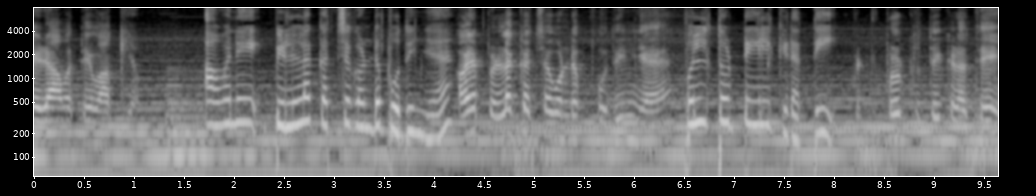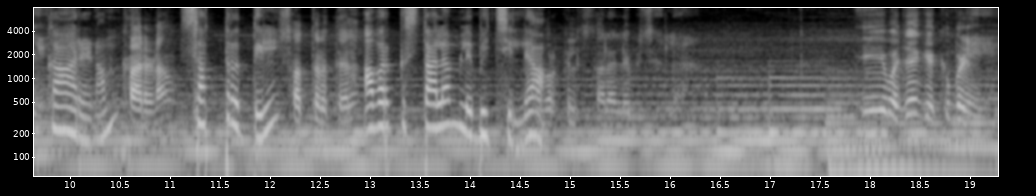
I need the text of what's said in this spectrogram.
ഏഴാമത്തെ വാക്യം. അവനെ പിള്ളക്കച്ച കൊണ്ട് പൊതിഞ്ഞ് അവനെ പിള്ളക്കച്ച കൊണ്ട് പൊതിഞ്ഞ് പുൽത്തൊട്ടിയിൽ കിടത്തി. കിടത്തി. കാരണം കാരണം സത്രത്തിൽ സത്രത്തിൽ അവർക്ക് സ്ഥലം ലഭിച്ചില്ല. അവർക്ക് സ്ഥലം ലഭിച്ചില്ല. ഈ വചനം കേൾക്കുമ്പോഴേ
